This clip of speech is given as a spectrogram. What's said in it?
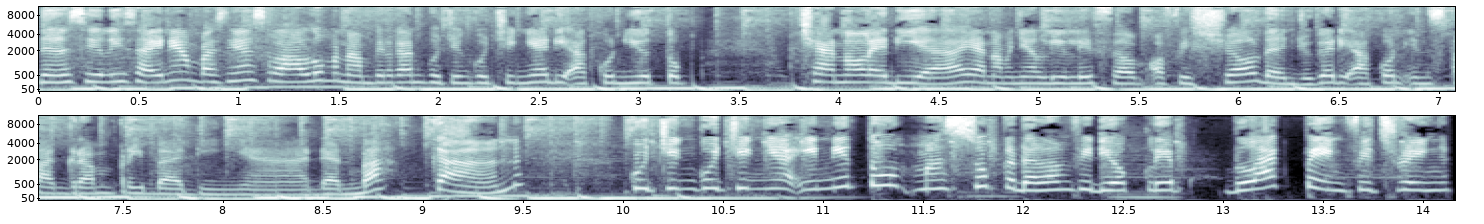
Nah si Lisa ini yang pastinya selalu menampilkan kucing-kucingnya di akun YouTube channelnya dia yang namanya Lily Film Official dan juga di akun Instagram pribadinya. Dan bahkan kucing-kucingnya ini tuh masuk ke dalam video klip Blackpink featuring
